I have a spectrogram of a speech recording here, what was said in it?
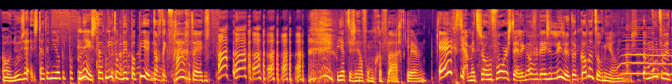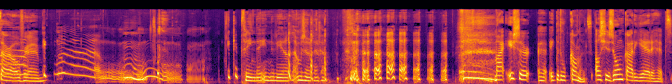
Oh, nu staat het niet op het papier? Nee, staat niet op dit papier. Ik dacht, ik vraag het even. je hebt er zelf om gevraagd, Claren. Echt? Ja, met zo'n voorstelling over deze Lilith, dan kan het toch niet anders? Dan moeten we het daarover hebben. Ik, mm, ik heb vrienden in de wereld, laat me zo zeggen. Maar is er, eh, ik bedoel, kan het? Als je zo'n carrière hebt,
